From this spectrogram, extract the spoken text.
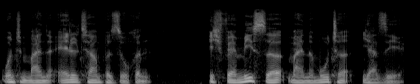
und meine Eltern besuchen. Ich vermisse meine Mutter ja sehr.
